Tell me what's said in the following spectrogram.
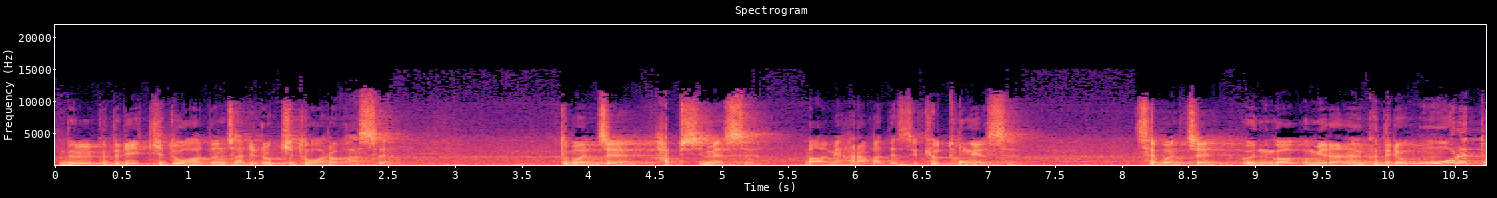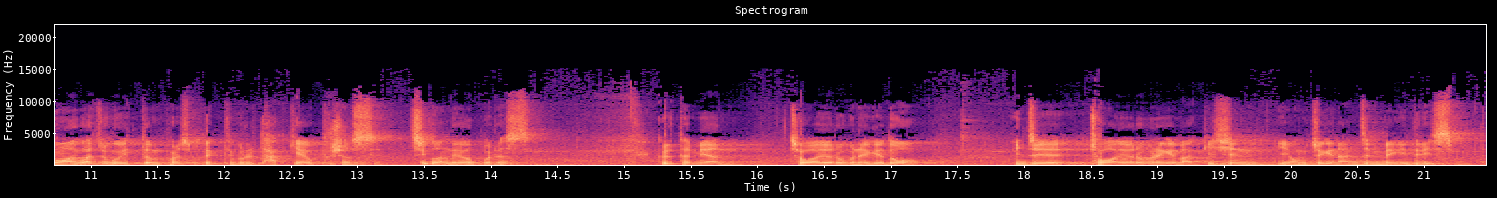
늘 그들이 기도하던 자리로 기도하러 갔어요. 두 번째, 합심했어요. 마음이 하나가 됐어요. 교통했어요. 세 번째, 은과 금이라는 그들이 오랫동안 가지고 있던 퍼스펙티브를 다 깨어 부셨어요. 찍어내어 버렸어요. 그렇다면 저와 여러분에게도 이제 저와 여러분에게 맡기신 영적인 안진뱅이들이 있습니다.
